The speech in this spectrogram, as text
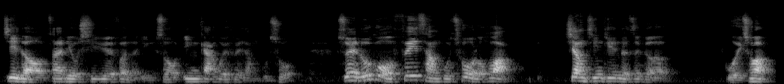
记得哦，在六七月份的营收应该会非常不错，所以如果非常不错的话，像今天的这个伟创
